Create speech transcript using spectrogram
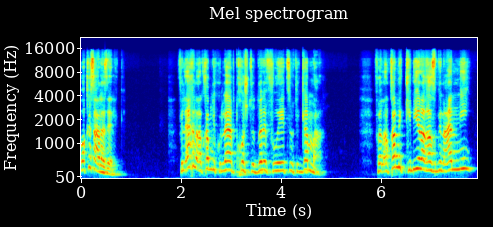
وقس على ذلك. في الآخر الأرقام دي كلها بتخش تتضرب في weights وتتجمع. فالأرقام الكبيرة غصب عني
